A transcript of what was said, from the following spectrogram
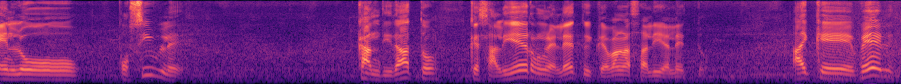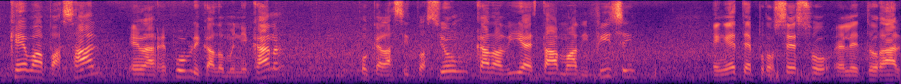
en lo posible candidatos que salieron electos y que van a salir electos. Hay que ver qué va a pasar en la República Dominicana, porque la situación cada día está más difícil en este proceso electoral.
